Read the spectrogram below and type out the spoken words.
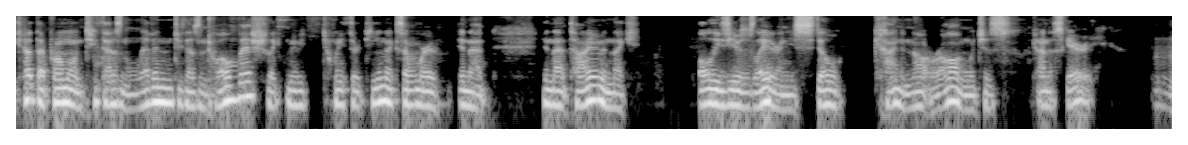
cut that promo in 2011, 2012 ish, like maybe 2013, like somewhere in that in that time, and like all these years later, and he's still kind of not wrong, which is kind of scary. hmm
